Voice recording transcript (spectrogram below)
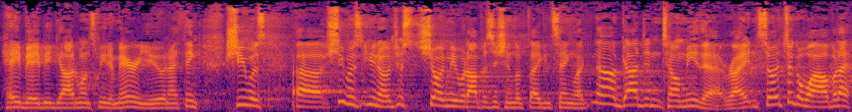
Hey, baby, God wants me to marry you. And I think she was, uh, she was, you know, just showing me what opposition looked like and saying, like, No, God didn't tell me that, right? And so it took a while, but I,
